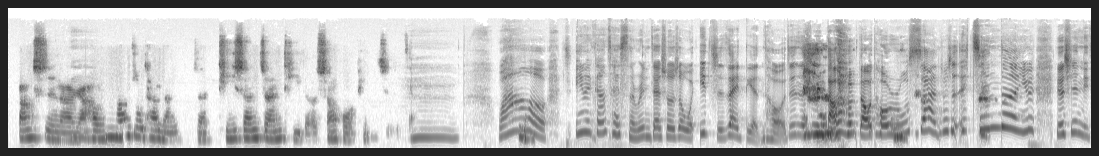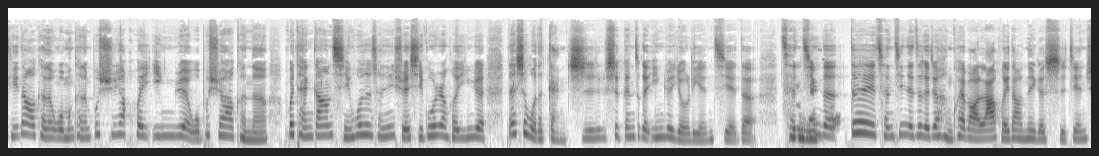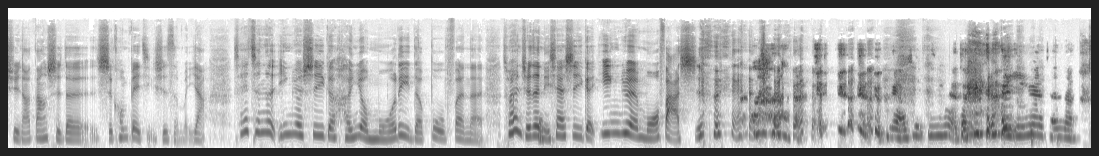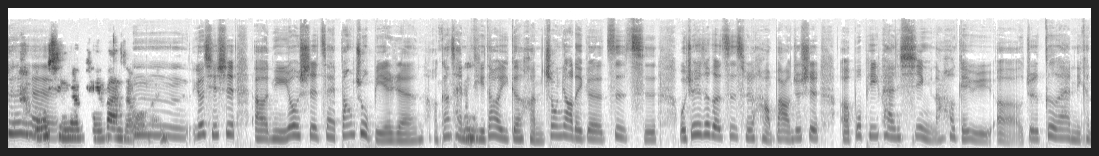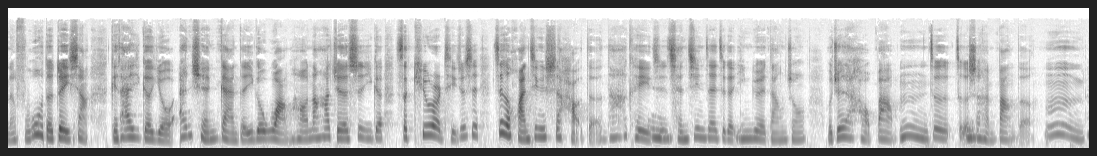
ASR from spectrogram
方式呢，然后帮助他们整提升整体的生活品质。嗯。哇哦！因为刚才 Serene 在说的时候，我一直在点头，真的是倒 倒头如蒜。就是哎，真的，因为尤其你提到，可能我们可能不需要会音乐，我不需要可能会弹钢琴，或是曾经学习过任何音乐，但是我的感知是跟这个音乐有连接的。曾经的对，曾经的这个就很快把我拉回到那个时间去，然后当时的时空背景是怎么样？所以真的音乐是一个很有魔力的部分呢。突然觉得你现在是一个音乐魔法师。对啊，是音乐，对，音乐真的无形的陪伴着我们。嗯，尤其是呃，你又是在帮助别人。啊，刚才你提到一个很重要的一个字词，嗯、我觉得这个字词好棒，就是呃不批判性，然后给予呃就是个案你可能服务的对象，给他一个有安全感的一个网哈，让他觉得是一个 security，就是这个环境是好的，那他可以是沉浸在这个音乐当中，嗯、我觉得好棒。嗯，这个。这个是很棒的，嗯，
